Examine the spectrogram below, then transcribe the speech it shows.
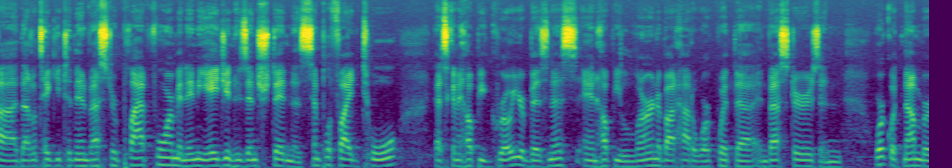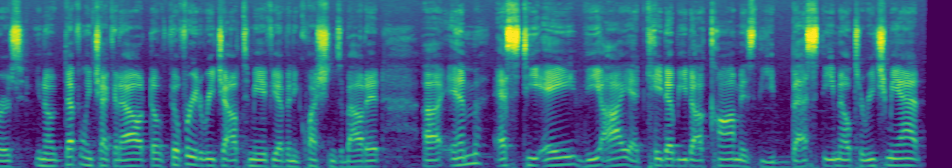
uh, that'll take you to the investor platform and any agent who's interested in a simplified tool that's going to help you grow your business and help you learn about how to work with uh, investors and work with numbers. You know, definitely check it out. Don't feel free to reach out to me if you have any questions about it. Uh, mstavi at kw.com is the best email to reach me at.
